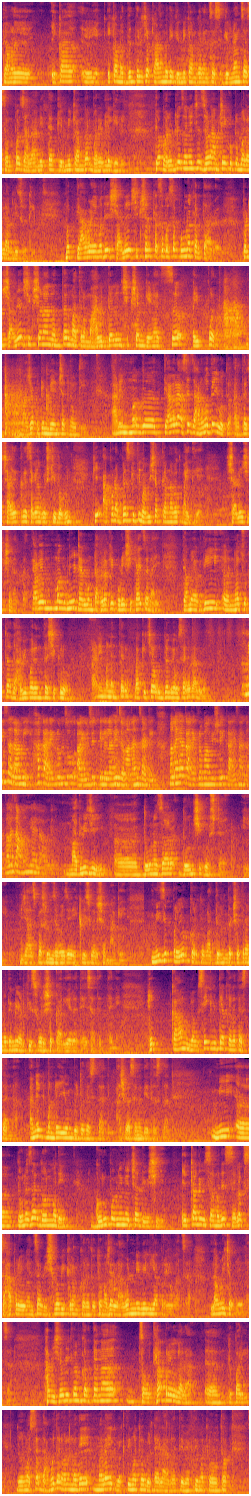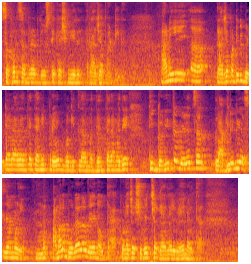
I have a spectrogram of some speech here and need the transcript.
त्यामुळे एका एक एका मध्यंतरीच्या काळामध्ये गिरणी कामगारांचा गिरणांचा संप झाला आणि त्यात गिरणी कामगार भरडले गेले. त्या भरडलं जाण्याची झळ आमच्याही कुटुंबाला लागलीच होती. मग त्यावेळेमध्ये शालेय शिक्षण कसं बसं पूर्ण करता आलं? पण शालेय शिक्षणानंतर मात्र महाविद्यालयीन शिक्षण घेण्याचं ऐपत माझ्या कुटुंबियांच्यात नव्हती. आणि मग त्यावेळेला असं जाणवतही होतं अर्थात शाळेतल्या सगळ्या गोष्टी बघून की आपण अभ्यास किती भविष्यात करणार आहोत माहिती आहे शालेय शिक्षणातला. त्यामुळे मग मी ठरवून टाकलं की पुढे शिकायचं नाही. त्यामुळे अगदी न चुकता दहावीपर्यंत शिकलो. आणि मग नंतर बाकीच्या उद्योग व्यवसायाला लागलो. तुम्ही सलामी हा कार्यक्रम जो आयोजित केलेला आहे जवानांसाठी मला ह्या कार्यक्रमाविषयी काय सांगाल? मला जाणून घ्यायला आवडेल. माधवीजी दोन हजार दोनची गोष्ट आहे ही. म्हणजे आजपासून जवळजवळ एकवीस वर्ष मागे. मी जे प्रयोग करतो वाद्यवृंद क्षेत्रामध्ये मी अडतीस वर्ष कार्यरत आहे सातत्याने. हे काम व्यावसायिकरित्या करत असताना अनेक मंडळी येऊन भेटत असतात आश्वासनं देत असतात. मी दोन हजार दोनमध्ये गुरुपौर्णिमेच्या दिवशी एका दिवसामध्ये सलग सहा प्रयोगांचा विश्वविक्रम करत होतो. माझ्या लावण्यवेल या प्रयोगाचा लावणीच्या प्रयोगाचा. हा विश्वविक्रम करताना चौथ्या प्रयोगाला दुपारी दोन वाजता दामोदर हॉलमध्ये मला एक व्यक्तिमत्व भेटायला आलं. ते व्यक्तिमत्व होतं सफर सम्राट दोस्ते काश्मीर राजा पाटील. आणि राजा पाटील भेटायला आल्यानंतर त्यांनी प्रयोग बघितला मध्यंतरामध्ये. ती गणित वेळेचं लागलेली असल्यामुळे मग आम्हाला बोलायला वेळ नव्हता. कोणाच्या शुभेच्छा घ्यायला वेळ नव्हता.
